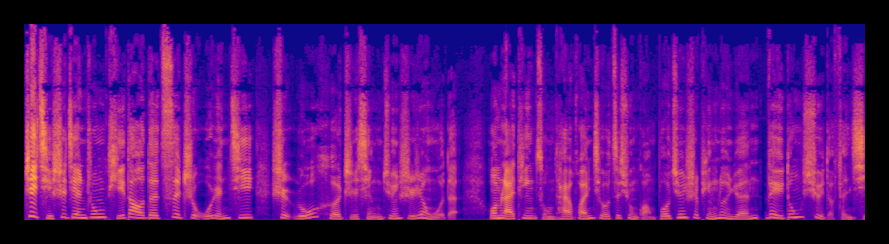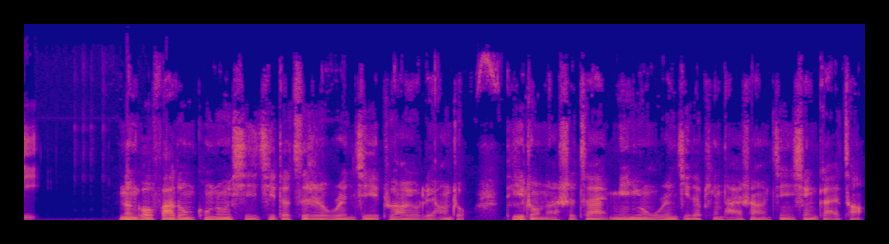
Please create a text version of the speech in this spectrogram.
这起事件中提到的自制无人机是如何执行军事任务的？我们来听总台环球。资讯广播军事评论员魏东旭的分析。能够发动空中袭击的自制无人机主要有两种，第一种呢是在民用无人机的平台上进行改造，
